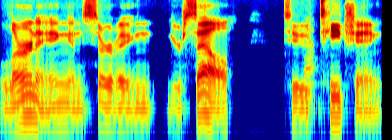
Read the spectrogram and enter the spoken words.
learning and serving yourself to yeah. teaching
